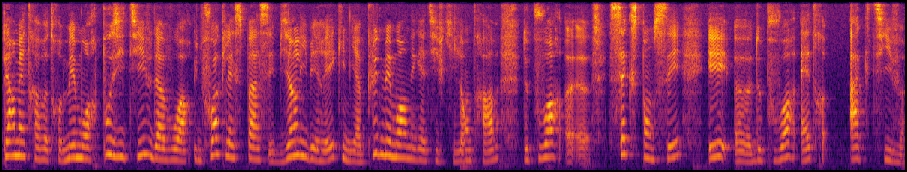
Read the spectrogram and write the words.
permettre à votre mémoire positive d'avoir, une fois que l'espace est bien libéré, qu'il n'y a plus de mémoire négative qui l'entrave, de pouvoir s'expanser et de pouvoir être active.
